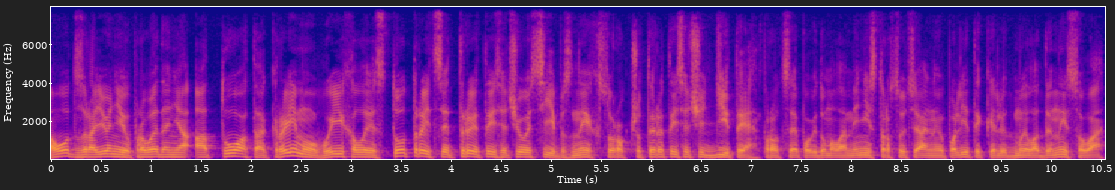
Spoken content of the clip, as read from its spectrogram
А от з районів проведення АТО та Криму виїхали 133 тисячі осіб, з них 44 тисячі діти. Про це повідомила міністр соціальної політики Людмила Денисова.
